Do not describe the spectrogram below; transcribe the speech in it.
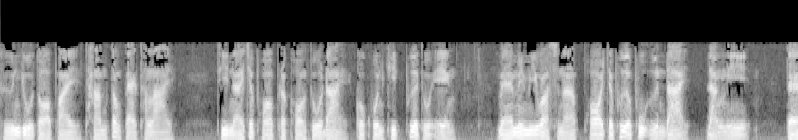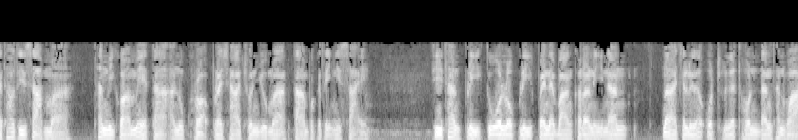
ขืนอยู่ต่อไปทำต้องแตกทลาย ที่ไหนจะพอประคองตัวได้ก็ควรคิดเพื่อตัวเอง แม้ไม่มีวาสนาพอจะเพื่อผู้อื่นได้ ดังนี้ แต่เท่าที่ทราบมา ท่านมีความเมตตาอนุเคราะห์ประชาชนอยู่มากตามปกตินิสัย ที่ท่านปลีกตัวหลบหลีกไปในบางกรณีนั้น น่าจะเหลืออดเหลือทนดังท่านว่า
